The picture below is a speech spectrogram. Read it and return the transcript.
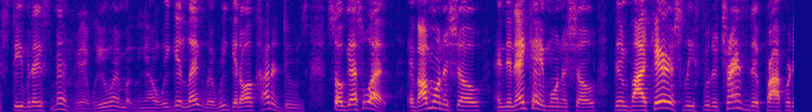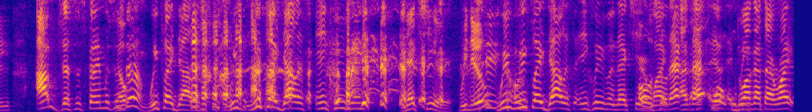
Stephen A. Smith, man, we win, you know, we get Legler, we get all kind of dudes. So guess what? If I'm on the show and then they came on the show, then vicariously through the transitive property, I'm just as famous as them. We play Dallas. we, we play Dallas in Cleveland next year. We do? We we play Dallas in Cleveland next year. Oh, so that- I- that I- quote I- do be- I got that right?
